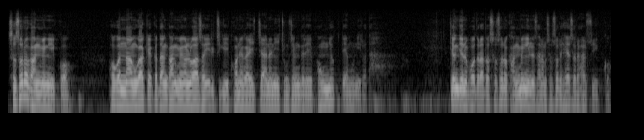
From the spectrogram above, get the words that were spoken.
스스로 강명이 있고 혹은 나무가 깨끗한 강명을 놓아서 일찍이 고뇌가 있지 않으니 중생들의 복력 때문이로다 경전을 보더라도 스스로 강명이 있는 사람 은 스스로 해설을 할 수 있고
